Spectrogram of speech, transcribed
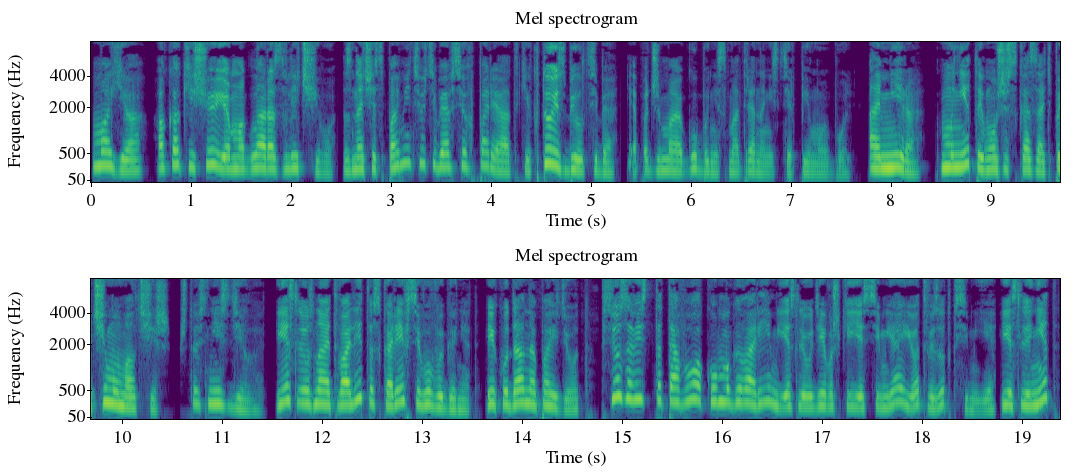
Моя. А как еще я могла развлечь его? Значит, с памятью у тебя все в порядке. Кто избил тебя? Я поджимаю губы, несмотря на нестерпимую боль. Амира, мне ты можешь сказать, почему молчишь? Что с ней сделают? Если узнает Вали, то, скорее всего, выгонят. И куда она пойдет? Все зависит от того, о ком мы говорим. Если у девушки есть семья, ее отвезут к семье. Если нет,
